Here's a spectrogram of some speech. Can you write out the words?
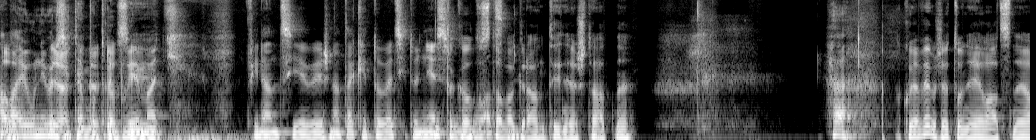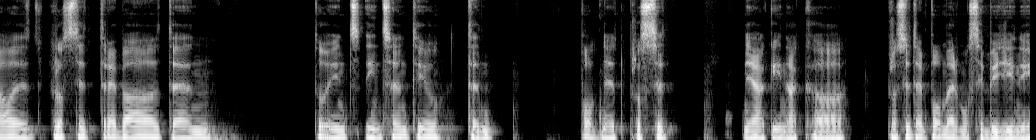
Ale aj univerzita potrebuje asi- mať financie, vieš, na takéto veci. To nie sú Tak ale dostáva lacné. granty, ne štátne. Ha, Ako ja viem, že to nie je lacné, ale proste treba ten tú in- incentív, ten podnet proste nejak inak proste ten pomer musí byť iný.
